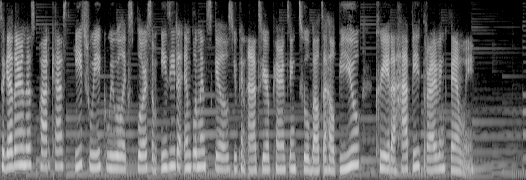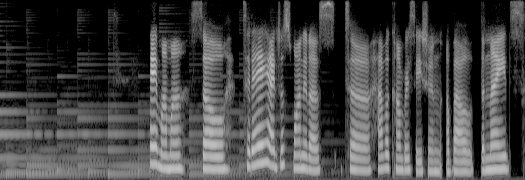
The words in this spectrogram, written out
Together in this podcast, each week we will explore some easy to implement skills you can add to your parenting tool belt to help you create a happy, thriving family. Hey, Mama. So today I just wanted us to have a conversation about the nights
